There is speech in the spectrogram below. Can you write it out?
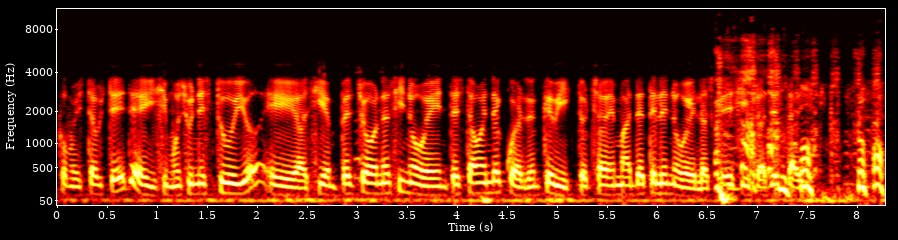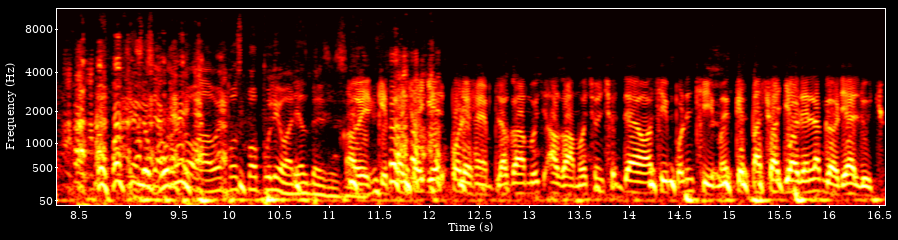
¿Cómo está usted? Eh, hicimos un estudio eh, a 100 personas y 90 estaban de acuerdo en que Víctor sabe más de telenovelas que de cifras de estadística. ¿Cómo se le Se ha en Voz Populi varias veces. A ver, ¿qué pasó ayer? Por ejemplo, hagamos, hagamos un sondeo así por encima. ¿Qué pasó ayer en la Gloria de Lucho?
